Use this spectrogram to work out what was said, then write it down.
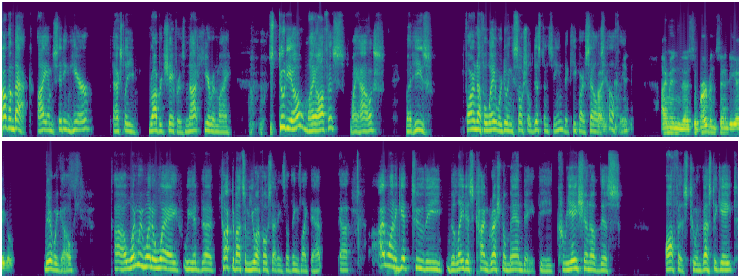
Welcome back. I am sitting here. Actually, Robert Sheaffer is not here in my studio, my office, my house, but he's far enough away. We're doing social distancing to keep ourselves right. healthy. I'm in the suburban San Diego. There we go. Uh, when we went away, we had uh, talked about some UFO sightings and things like that. Uh, I want to get to the the latest congressional mandate, the creation of this office to investigate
